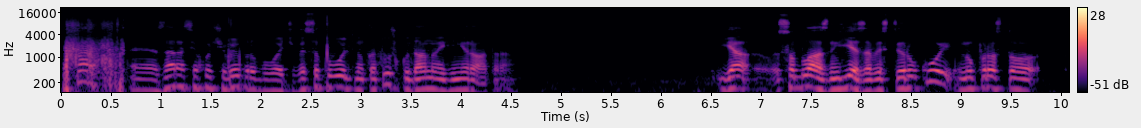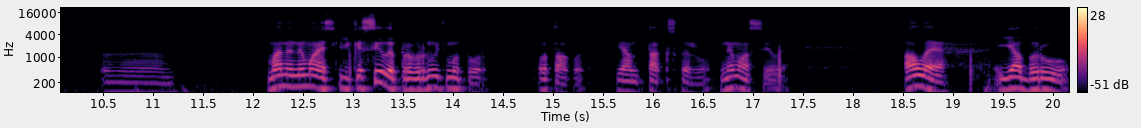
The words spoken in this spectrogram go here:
Тепер е, зараз я хочу випробувати високовольтну катушку даного генератора. Я соблазн є завести рукою, ну просто е, в мене немає скільки сили провернути мотор. Отак от. Я вам так скажу. Нема сили. Але я беру.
